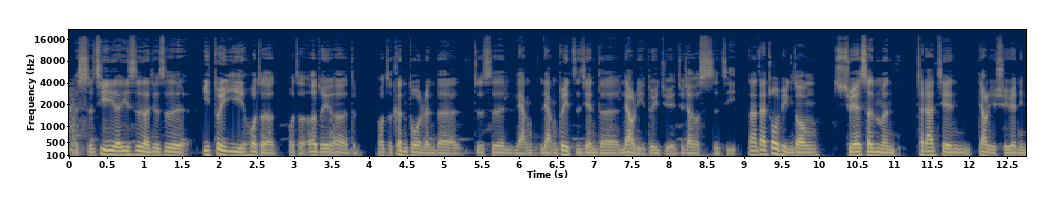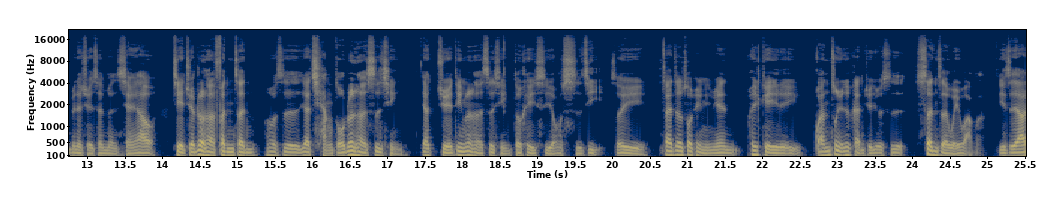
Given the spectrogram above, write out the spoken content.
那食戟的意思呢，就是一对一或者或者二对二的，或者更多人的，就是两两队之间的料理对决，就叫做实际。那在作品中，学生们在那间料理学院里面的学生们想要解决任何纷争，或是要抢夺任何事情，要决定任何事情，都可以使用实际。所以在这个作品里面，会给观众一个感觉，就是胜者为王啊！你只要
